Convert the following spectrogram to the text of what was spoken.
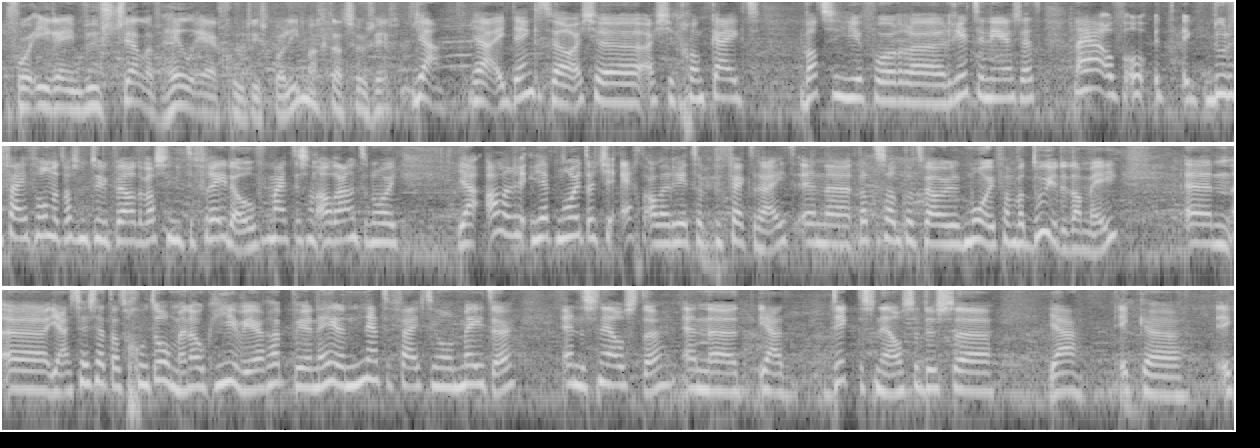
voor Irene Wust zelf heel erg goed is. Pauline, mag ik dat zo zeggen? Ja, ja, ik denk het wel. Als je, als je gewoon kijkt wat ze hier voor eh, ritten neerzet. Nou ja, of, het- ik doe de 500 was natuurlijk wel, daar was ze niet tevreden over. Maar het is een allround toernooi. Ja, alle, je hebt nooit dat je echt alle ritten perfect rijdt. En eh, dat is ook wat wel mooi van wat doe je er dan mee? En eh, ja, zij zet dat goed om. En ook hier weer, hup, weer een hele nette 1500 meter. En de snelste. En ja, dik de snelste. Dus ja, ik, ik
